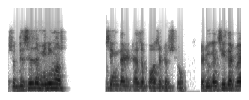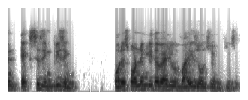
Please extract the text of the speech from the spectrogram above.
So this is the meaning of saying that it has a positive slope. That you can see that when x is increasing, correspondingly the value of y is also increasing.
